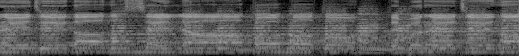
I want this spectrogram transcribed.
перейди до насилля, то-то-то, ти перейди на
